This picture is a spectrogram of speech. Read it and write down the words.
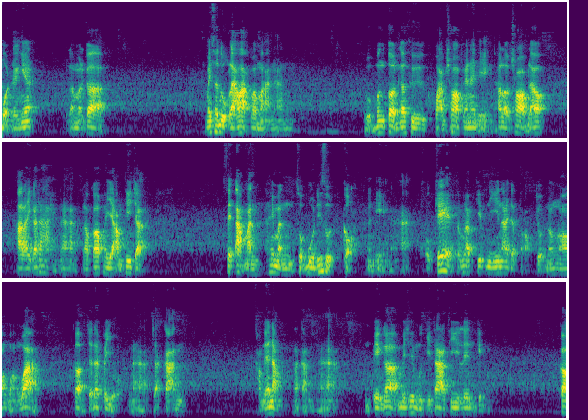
หมดอย่างเงี้ย แล้วมันก็ ไม่สนุกแล้วอะประมาณนั้นรูปเบื้องต้นก็คือความชอบแค่นั้นเอง ถ้าเราชอบแล้วอะไรก็ได้นะฮะเราก็พยายามที่จะเซตอัพมันให้มันสมบูรณ์ที่สุดก่อนนั่นเองนะฮะโอเคสำหรับคลิปนี้น่าจะตอบโจทย์น้องๆหวังว่าก็จะได้ประโยชน์นะฮะจากการคำแนะนำละกันนะฮะ ผมเองก็ไม่ใช่มือกีตาร์ที่เล่นเก่ง ก็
